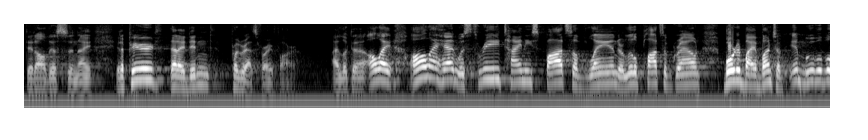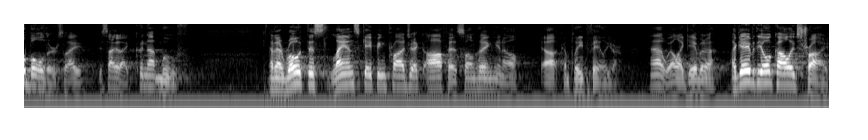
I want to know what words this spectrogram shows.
did all this, and I, it appeared that I didn't progress very far. I looked at it. All I, all I had was three tiny spots of land or little plots of ground bordered by a bunch of immovable boulders. that I decided I could not move. And I wrote this landscaping project off as something, you know, a complete failure. Ah, well, I gave it a, I gave it the old college try.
